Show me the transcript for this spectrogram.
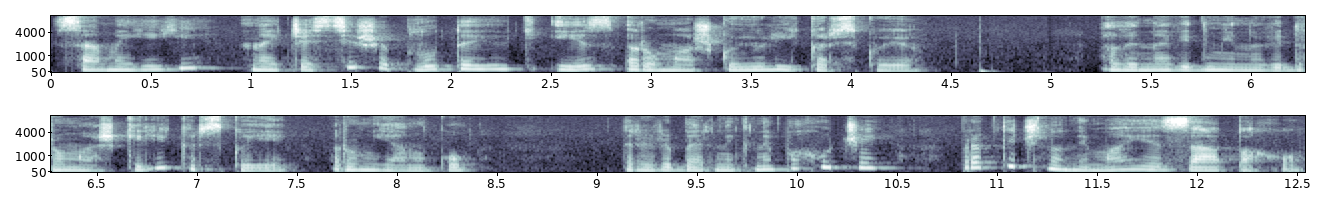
Саме її найчастіше плутають із ромашкою лікарською. Але на відміну від ромашки лікарської, рум'янку, триреберник непахучий практично не має запаху.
